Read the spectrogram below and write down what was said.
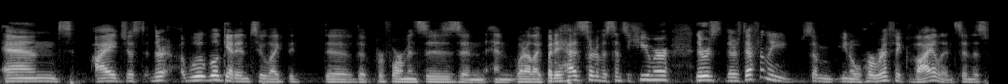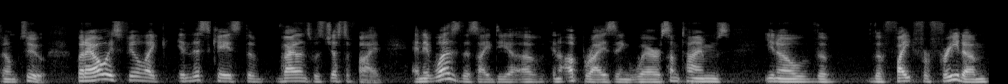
and I just there we'll, we'll get into like the the the performances and and what I like, but it has sort of a sense of humor. There's there's definitely some you know horrific violence in this film too, but I always feel like in this case the violence was justified, and it was this idea of an uprising where sometimes you know the the fight for freedom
